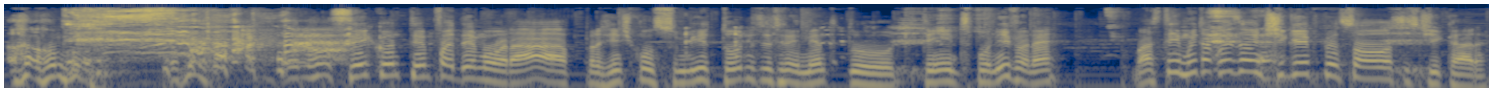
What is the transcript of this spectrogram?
Eu não sei quanto tempo vai demorar pra gente consumir todo o entretenimento do... que tem disponível, né? Mas tem muita coisa antiga aí pro pessoal assistir, cara.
